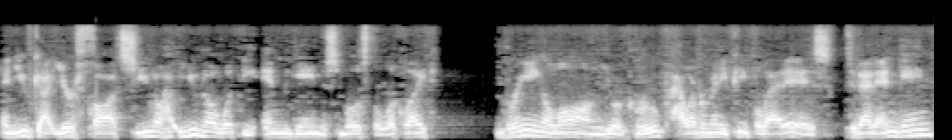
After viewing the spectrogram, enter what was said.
and you've got your thoughts, you know you know what the end game is supposed to look like. Bringing along your group, however many people that is, to that end game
